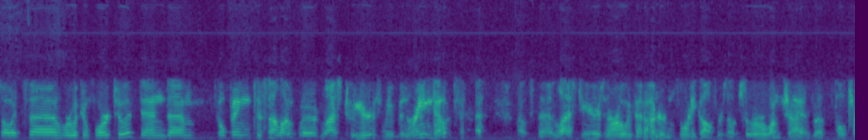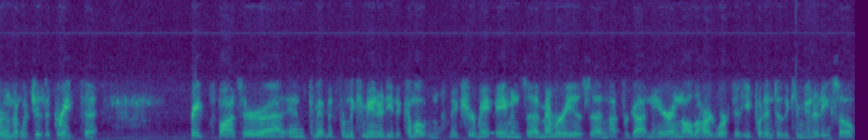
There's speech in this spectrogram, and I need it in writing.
so it's uh, we're looking forward to it and um, hoping to sell out. The last two years we've been rained out. The last two years in a row, we've had 140 golfers out, so we're one shy of a full tournament, which is a great, uh, great sponsor uh, and commitment from the community to come out and make sure Eamon's uh, memory is uh, not forgotten here and all the hard work that he put into the community. So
